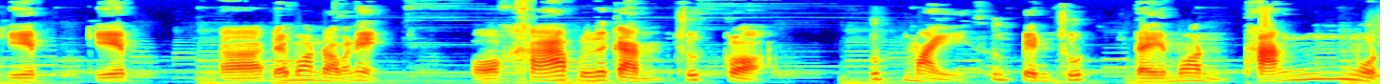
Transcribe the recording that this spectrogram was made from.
เก็บเก็บอ่าไดมอนด์ต่อมานี่ขอคราฟเลยละกันชุดเกราะชุดใหม่ ซึ่งเป็นชุดไดมอนด์ทั้งหมด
